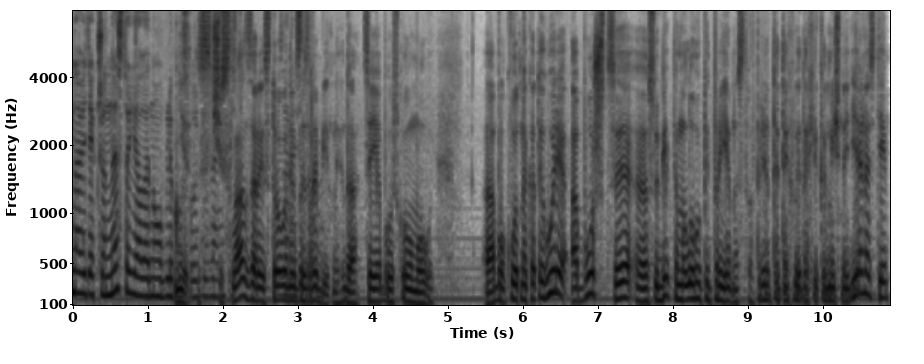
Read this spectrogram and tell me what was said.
Навіть якщо не стояли на обліку Ні, служби з числа зареєстрованих безробітних, да, це є обов'язково умовою. Або квотна категорія, або ж це е, суб'єкти малого підприємництва в пріоритетних видах економічної діяльності.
